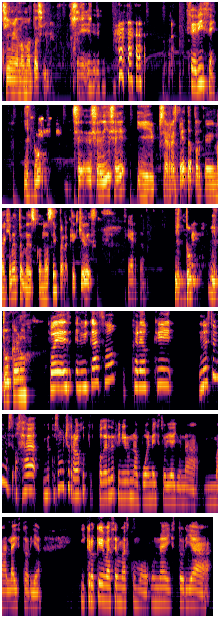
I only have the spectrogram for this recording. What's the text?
Simio no mata simio. se dice. Y tú, se, dice y se respeta, porque imagínate, me desconoce y para qué quieres. Cierto. ¿Y tú, y tú, Caro? Pues en mi caso, creo que no estoy, o sea, me costó mucho trabajo poder definir una buena historia y una mala historia. Y creo que va a ser más como una historia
